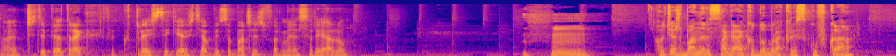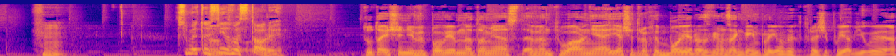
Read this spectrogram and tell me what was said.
A czy ty, Piotrek, której z tych gier chciałbyś zobaczyć w formie serialu? Hmm. Chociaż Banner Saga jako dobra kreskówka. Hmm. W sumie to jest no, niezłe story. Tutaj się nie wypowiem, natomiast ewentualnie ja się trochę boję rozwiązań gameplayowych, które się pojawiły,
